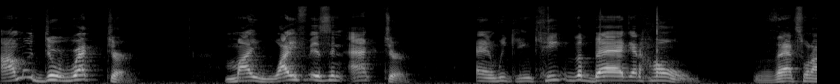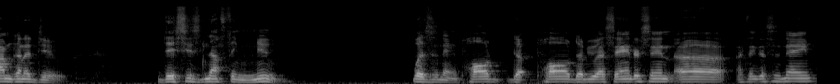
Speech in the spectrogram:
I'm a director, my wife is an actor, and we can keep the bag at home, that's what I'm gonna do. This is nothing new. What's his name? Paul D- Paul W S Anderson. Uh, I think that's his name.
